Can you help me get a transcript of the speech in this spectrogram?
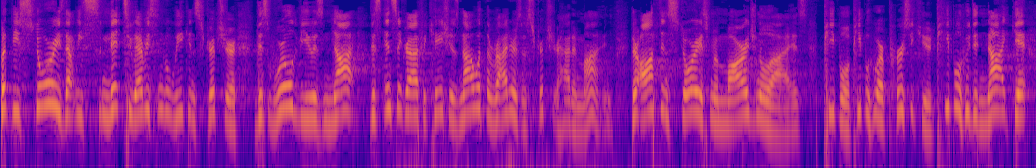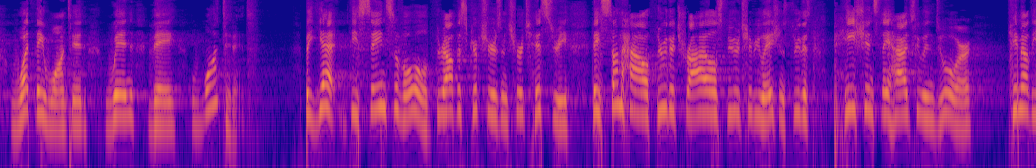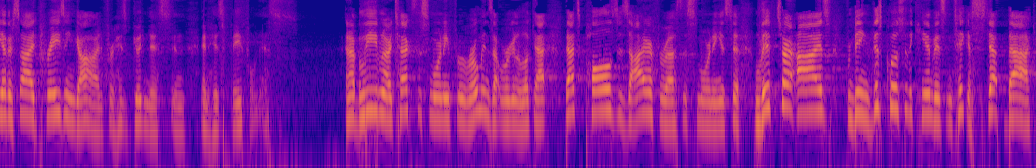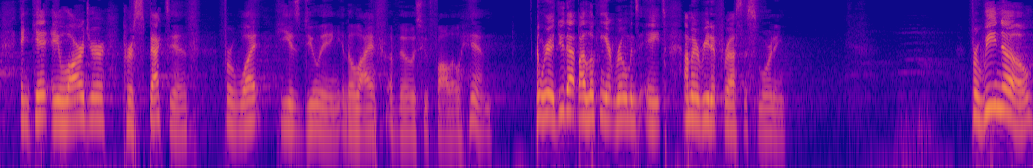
But these stories that we submit to every single week in scripture, this worldview is not, this instant gratification is not what the writers of scripture had in mind. They're often stories from a marginalized people, people who are persecuted, people who did not get what they wanted when they wanted it. But yet, these saints of old, throughout the scriptures and church history, they somehow, through their trials, through their tribulations, through this patience they had to endure, came out the other side praising God for his goodness and, and his faithfulness. And I believe in our text this morning for Romans that we're going to look at, that's Paul's desire for us this morning is to lift our eyes from being this close to the canvas and take a step back and get a larger perspective for what he is doing in the life of those who follow him. And we're going to do that by looking at Romans 8. I'm going to read it for us this morning. For we know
